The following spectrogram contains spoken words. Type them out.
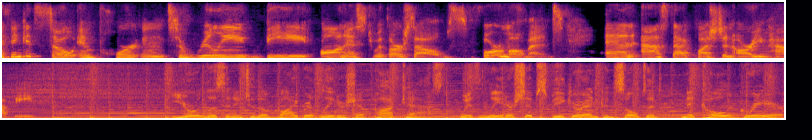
I think it's so important to really be honest with ourselves for a moment and ask that question Are you happy? You're listening to the Vibrant Leadership Podcast with leadership speaker and consultant Nicole Greer.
